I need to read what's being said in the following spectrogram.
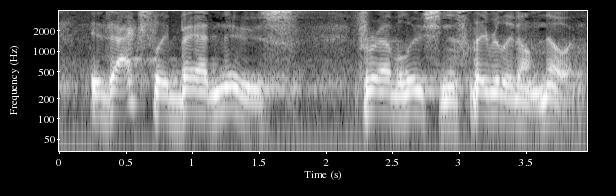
is actually bad news for evolutionists. They really don't know it.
